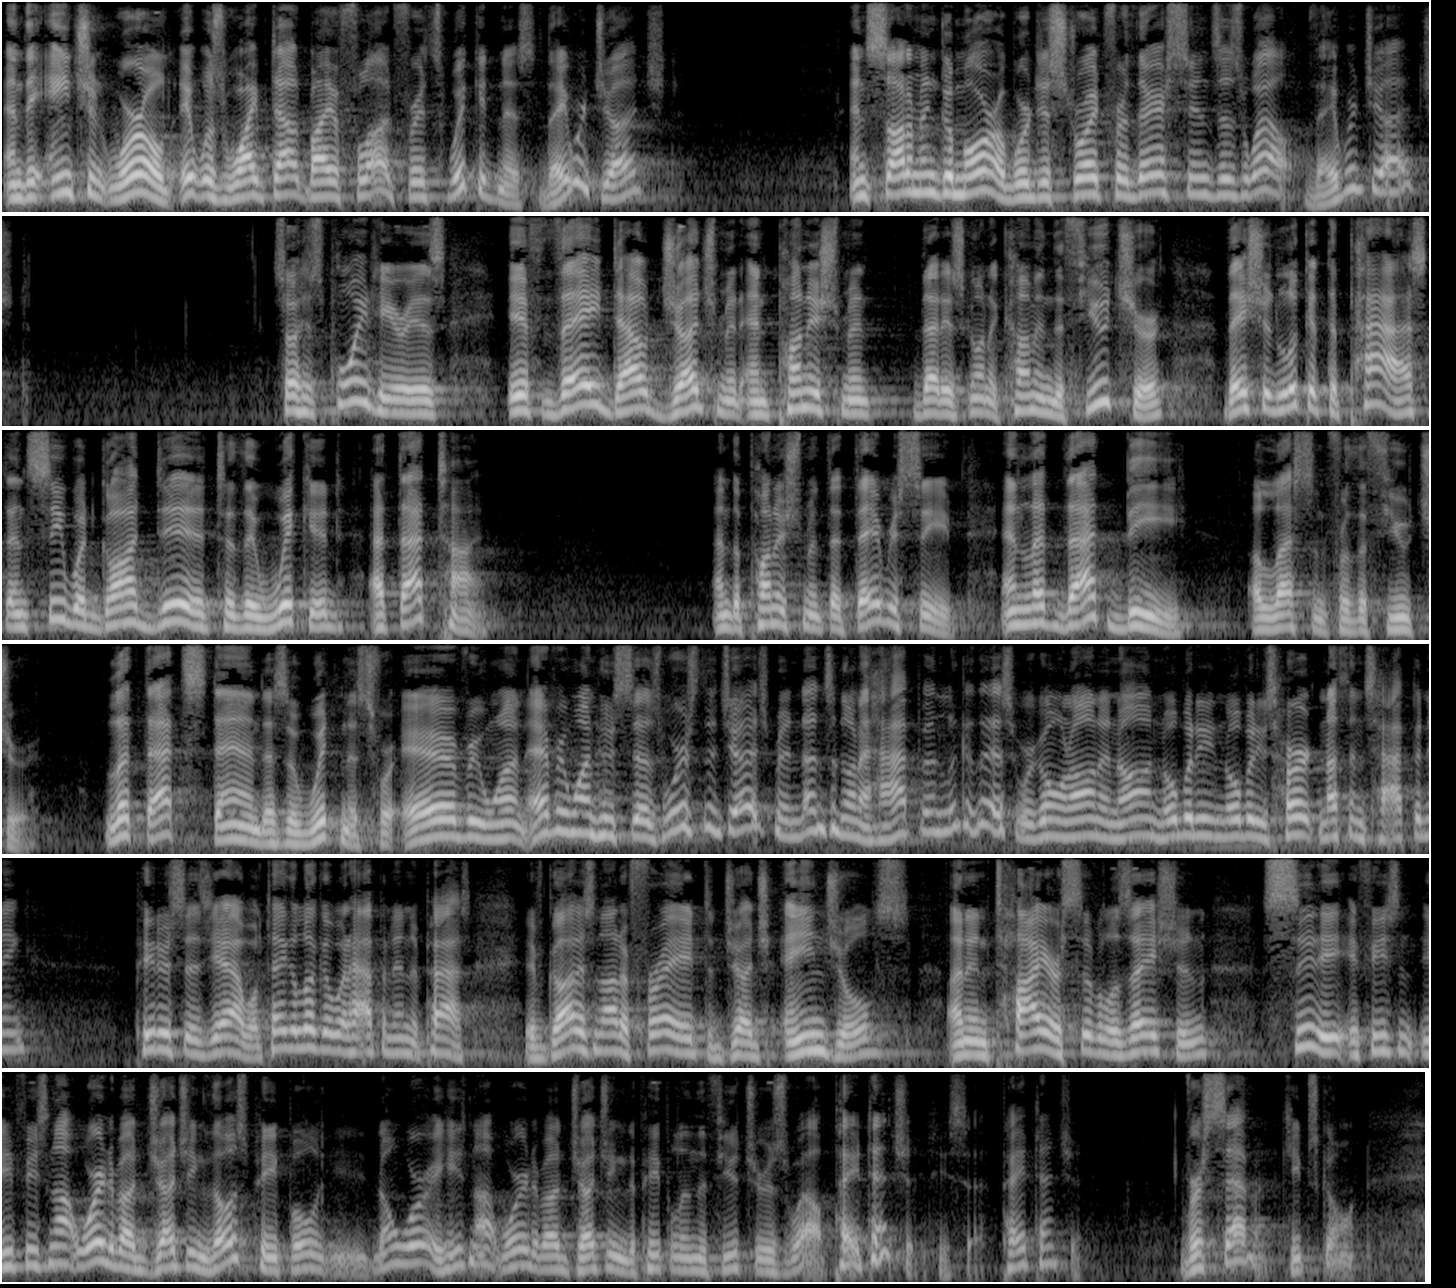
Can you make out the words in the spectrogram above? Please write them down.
And the ancient world, it was wiped out by a flood for its wickedness. They were judged. And Sodom and Gomorrah were destroyed for their sins as well. They were judged. So his point here is if they doubt judgment and punishment that is going to come in the future, they should look at the past and see what God did to the wicked at that time and the punishment that they received. And let that be a lesson for the future. Let that stand as a witness for everyone, everyone who says, where's the judgment? Nothing's going to happen. Look at this, we're going on and on. Nobody, nobody's hurt, nothing's happening. Peter says, yeah, well take a look at what happened in the past. If God is not afraid to judge angels, an entire civilization, city, if he's, if he's not worried about judging those people, don't worry, he's not worried about judging the people in the future as well. Pay attention, he said, pay attention. Verse 7 keeps going.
